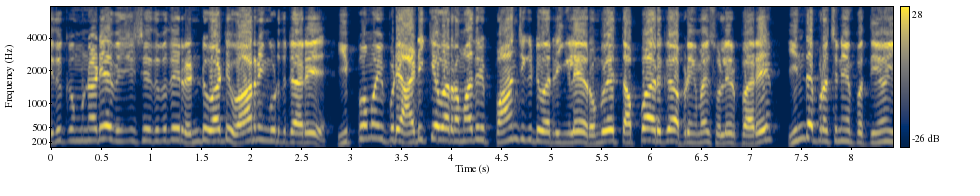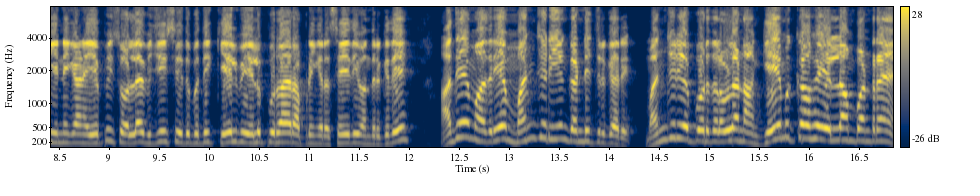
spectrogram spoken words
இதுக்கு முன்னாடியே விஜய் சேதுபதி ரெண்டு வாட்டி வார்னிங் கொடுத்துட்டாரு. இப்பவும் இப்படி அடிக்க வர்ற மாதிரி பாஞ்சுக்கிட்டு வர்றீங்களே ரொம்பவே தப்பா இருக்கு அப்படிங்கிற மாதிரி சொல்லிருப்பாரு இந்த பிரச்சனையை பத்தியும் இன்னைக்கான எபிசோட்ல விஜய் சேதுபதி கேள்வி எழுப்புறார் அப்படிங்கிற செய்தி வந்திருக்குது. அதே மாதிரியே மஞ்சரியும் கண்டிச்சிருக்காரு. மஞ்சரியை பொறுத்தளவுல நான் கேமுக்காக எல்லாம் பண்றேன்.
